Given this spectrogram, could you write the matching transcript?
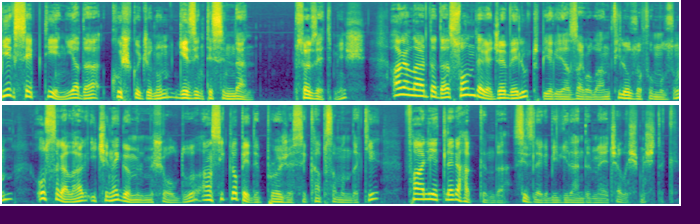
bir septiğin ya da kuşkucunun gezintisinden söz etmiş, aralarda da son derece velut bir yazar olan filozofumuzun o sıralar içine gömülmüş olduğu ansiklopedi projesi kapsamındaki faaliyetleri hakkında sizleri bilgilendirmeye çalışmıştık.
